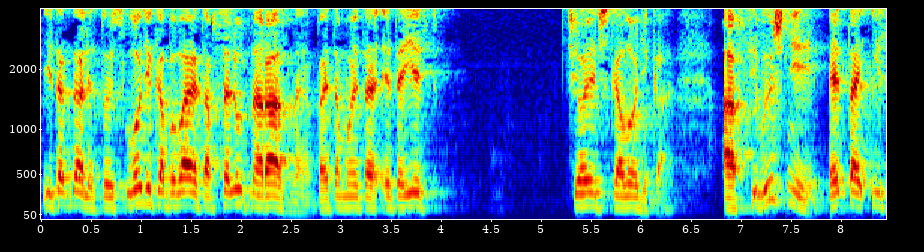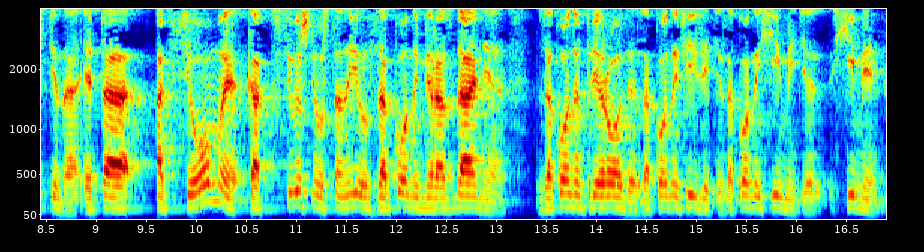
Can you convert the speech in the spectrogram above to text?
и так далее. То есть логика бывает абсолютно разная, поэтому это, это есть человеческая логика. А Всевышний – это истина, это аксиомы, как Всевышний установил законы мироздания, законы природы, законы физики, законы химики, химии,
